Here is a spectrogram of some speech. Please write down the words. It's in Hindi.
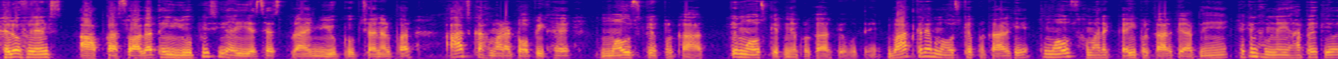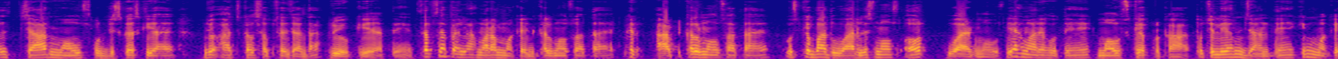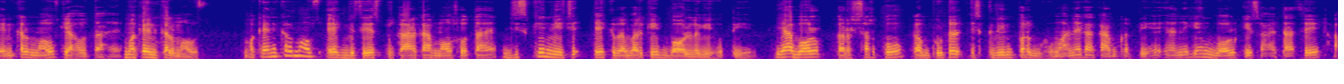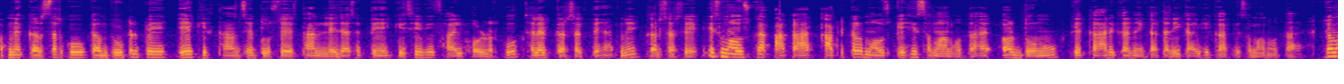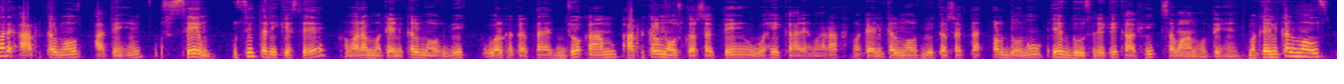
हेलो फ्रेंड्स, आपका स्वागत है UPC I S S prime YouTube channel पर। आज का हमारा टॉपिक है माउस के प्रकार कि, माउस कितने प्रकार के होते हैं। बात करें माउस के प्रकार के तो माउस हमारे कई प्रकार के आते हैं, लेकिन हमने यहाँ पे केवल चार माउस को डिस्कस किया है, जो आजकल सबसे ज़्यादा प्रयोग किए जाते हैं। सबसे पहला हमारा मैकेनिकल माउस आता है, फिर ऑप्टिकल माउस आता है, उसके बाद वायरलेस माउस और वायर्ड माउस। ये हमारे होते हैं माउस के प्रकार। तो चलिए हम जानते हैं कि मैकेनिकल माउस क्या होता है। मैकेनिकल माउस मैकेनिकल माउस एक विशेष प्रकार का माउस होता है, जिसके नीचे एक रबर की बॉल लगी होती है। यह बॉल कर्सर को कंप्यूटर स्क्रीन पर घुमाने का काम करती है। यानी कि हम बॉल की सहायता से अपने कर्सर को कंप्यूटर पे एक स्थान से दूसरे स्थान ले जा सकते हैं। किसी भी फ़ाइल फोल्डर को सेलेक्ट कर सकते हैं अपने कर्सर से। इस माउस का आकार ऑप्टिकल माउस के ही समान होता है और दोनों के कार्य करने का तरीका भी काफ़ी समान होता है। जो हमारे ऑप्टिकल माउस आते हैं सेम उसी तरीके से हमारा मैकेनिकल माउस भी वर्क करता है। जो काम ऑप्टिकल माउस कर सकते हैं, वही कार्य हमारा मैकेनिकल माउस भी कर सकता है और दोनों एक दूसरे के काफ़ी समान होते हैं। मैकेनिकल माउस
